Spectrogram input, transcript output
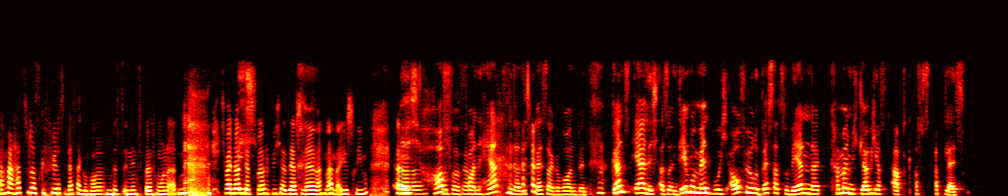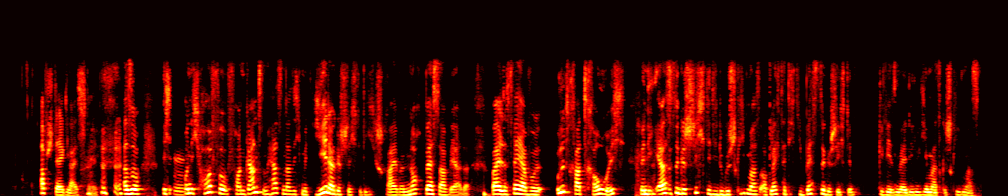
Sag mal, hast du das Gefühl, dass du besser geworden bist in den zwölf Monaten? Ich meine, du hast ich, ja zwölf Bücher sehr schnell nacheinander geschrieben. Ich äh, hoffe und, ja. von Herzen, dass ich besser geworden bin. Ganz ehrlich, also in dem Moment, wo ich aufhöre, besser zu werden, da kann man mich, glaube ich, aufs, Ab, aufs Abgleis Abstellgleis stellen. Also ich, mhm. und ich hoffe von ganzem Herzen, dass ich mit jeder Geschichte, die ich schreibe, noch besser werde. Weil das wäre ja wohl ultra traurig, wenn die erste Geschichte, die du geschrieben hast, auch gleichzeitig die beste Geschichte gewesen wäre, die du jemals geschrieben hast.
